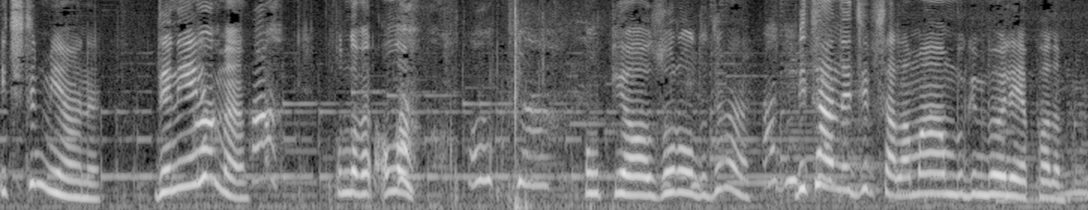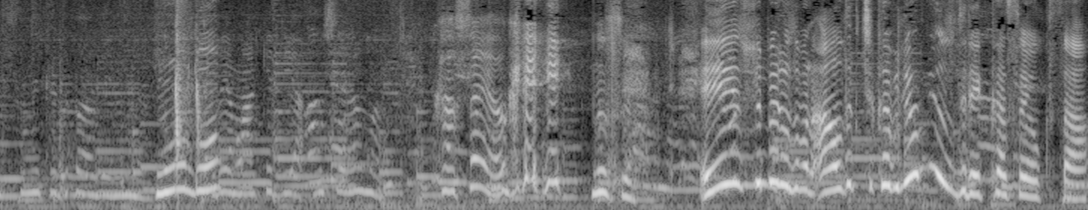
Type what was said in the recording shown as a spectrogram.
İçtin mi yani? Deneyelim mi? Bunu da ver. Allah. Of ya. Hop ya zor oldu değil mi? Hadi. Bir tane de cips al aman bugün böyle yapalım. Sana kötü haberim var. Ne oldu? Buraya marketi yapmışlar ama kasa yok. Nasıl? Ee süper o zaman aldık çıkabiliyor muyuz direkt kasa yoksa?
